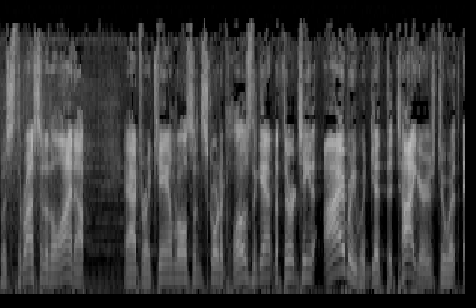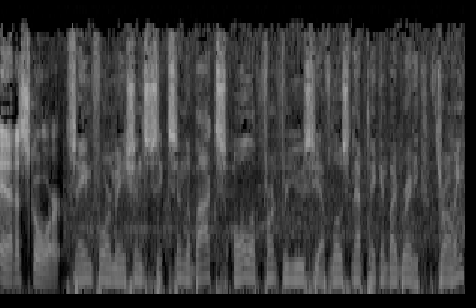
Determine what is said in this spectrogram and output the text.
was thrust into the lineup. After a Cam Wilson scored to close the gap to 13, Ivory would get the Tigers to within a score. Same formation, six in the box, all up front for UCF. Low snap taken by Brady. Throwing,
